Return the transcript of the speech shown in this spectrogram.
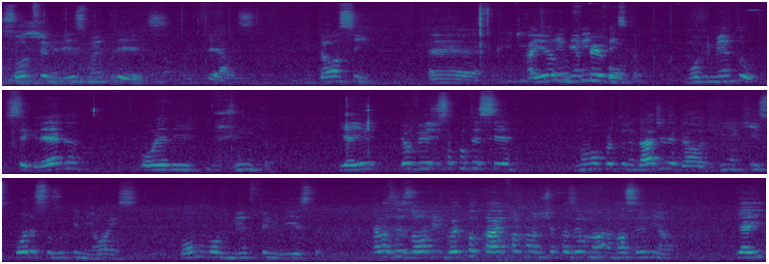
sobre feminismo entre eles, entre elas. Então, assim, é, aí a minha pergunta, o movimento segrega ou ele junta? E aí eu vejo isso acontecer numa oportunidade legal de vir aqui expor as suas opiniões como movimento feminista. Elas resolvem boicotar e falar, não, a gente ia fazer a nossa reunião. E aí,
